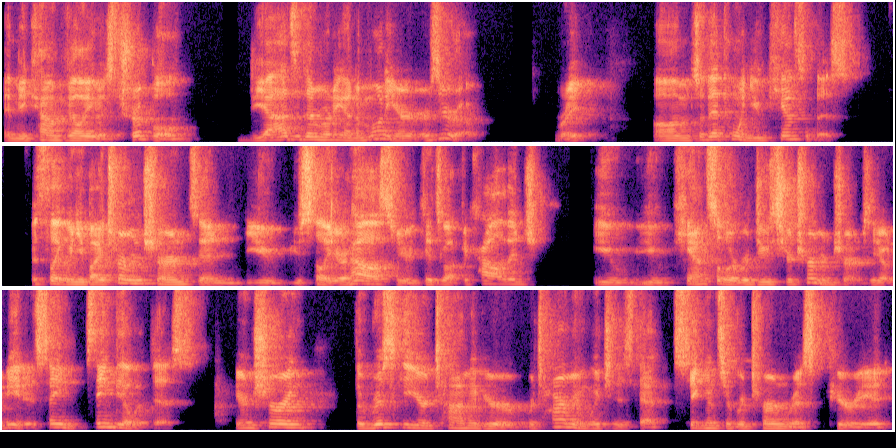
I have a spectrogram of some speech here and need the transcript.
and the account value is triple, the odds of them running out of money are, are zero, right? Um, so at that point, you cancel this. It's like when you buy term insurance and you you sell your house or your kids go off to college, you you cancel or reduce your term insurance. You don't need it. Same same deal with this. You're insuring the riskier time of your retirement, which is that sequence of return risk period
